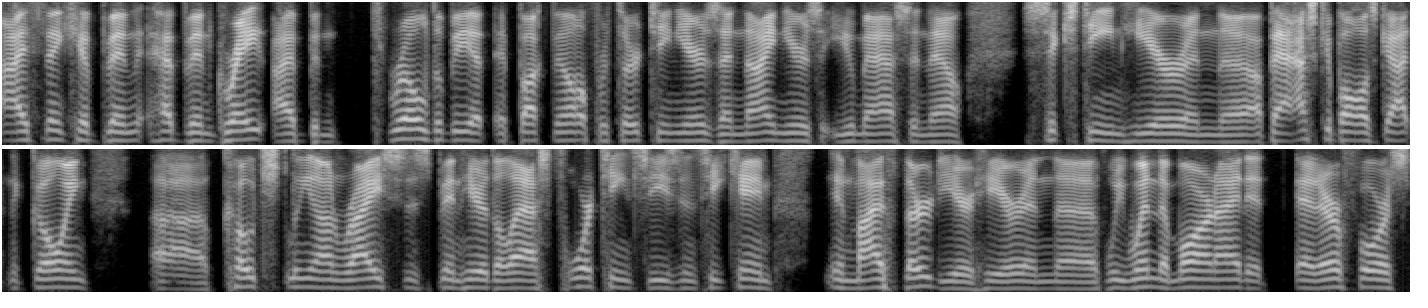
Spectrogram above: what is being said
I think have been have been great. I've been thrilled to be at, at Bucknell for 13 years and nine years at UMass and now 16 here. And uh, basketball has gotten it going. Uh, Coach Leon Rice has been here the last 14 seasons. He came in my third year here. And uh, if we win tomorrow night at, at Air Force,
